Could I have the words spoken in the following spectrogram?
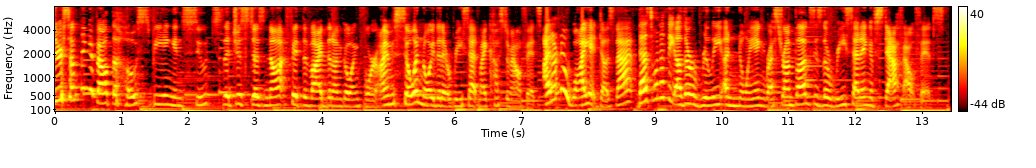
There's something about the hosts being in suits that just does not fit the vibe that I'm going for. I'm so annoyed that it reset my custom outfits. I don't know why it does that. That's one of the other really annoying restaurant bugs is the resetting of staff outfits.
